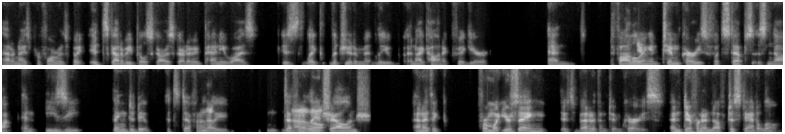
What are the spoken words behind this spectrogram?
had a nice performance, but it's got to be Bill Skarsgård. I mean, Pennywise is like legitimately an iconic figure, and following yeah. in Tim Curry's footsteps is not an easy thing to do. It's definitely no, definitely a challenge, and I think from what you're saying, it's better than Tim Curry's and different enough to stand alone.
